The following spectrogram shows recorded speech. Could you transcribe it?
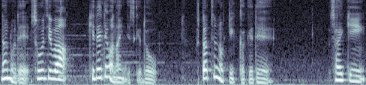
なので掃除は嫌いではないんですけど2つのきっかけで最近、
